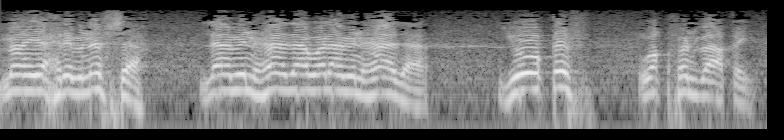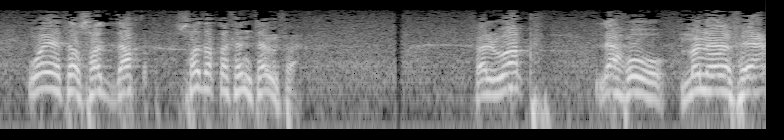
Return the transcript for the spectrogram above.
ما يحرم نفسه لا من هذا ولا من هذا. يوقف وقفا باقي ويتصدق صدقة تنفع. فالوقف له منافع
